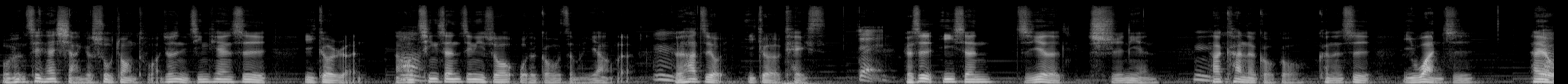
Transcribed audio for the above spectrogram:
我们之前在想一个树状图啊，就是你今天是一个人，然后亲身经历说我的狗怎么样了，嗯，可是他只有一个 case，对，可是医生职业了十年，嗯，他看了狗狗可能是一万只，还有，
